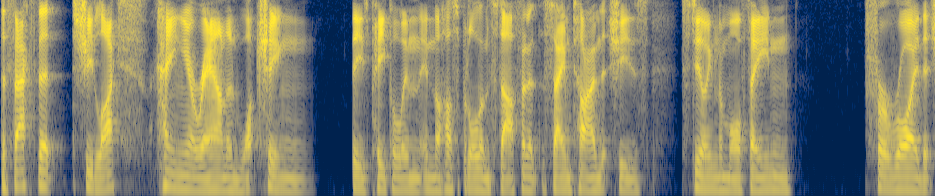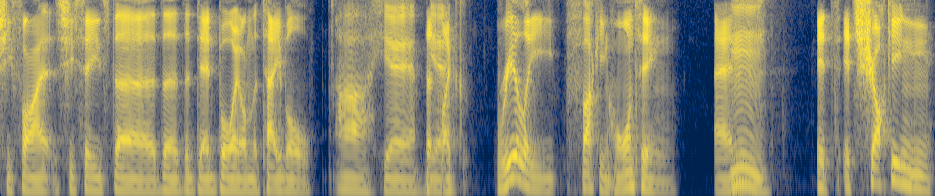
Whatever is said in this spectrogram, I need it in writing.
the fact that she likes hanging around and watching these people in in the hospital and stuff, and at the same time that she's stealing the morphine for Roy, that she finds she sees the the the dead boy on the table. Ah, yeah, That's yeah. like really fucking haunting, and Mm. it's it's shocking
